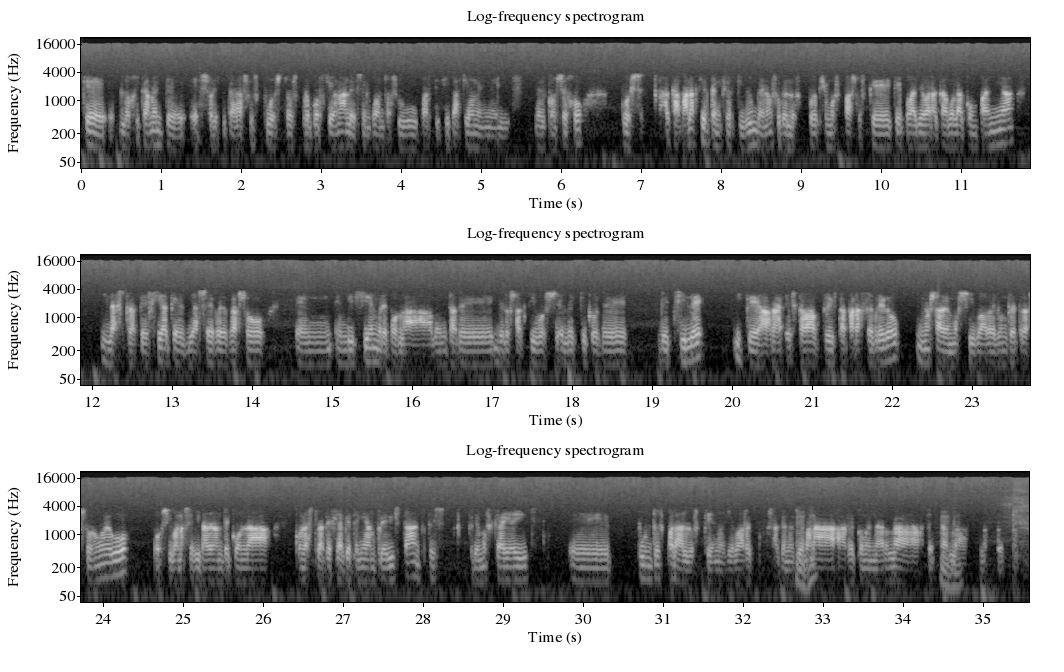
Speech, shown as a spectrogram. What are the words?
que lógicamente eh, solicitará sus puestos proporcionales en cuanto a su participación en el, en el Consejo, pues acabará cierta incertidumbre ¿no? sobre los próximos pasos que, que pueda llevar a cabo la compañía y la estrategia que ya se retrasó en, en diciembre por la venta de, de los activos eléctricos de, de Chile y que ahora estaba prevista para febrero. No sabemos si va a haber un retraso nuevo o si van a seguir adelante con la, con la estrategia que tenían prevista. Entonces, creemos que hay ahí eh, puntos para los que nos llevar, o sea, que nos llevan a, a recomendar la, aceptar la.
